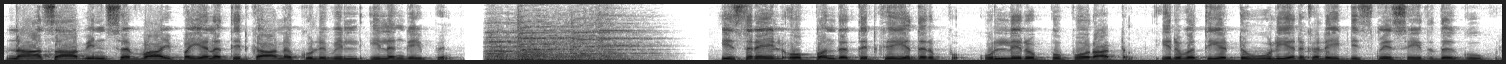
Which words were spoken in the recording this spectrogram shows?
நாசாவின் செவ்வாய் பயணத்திற்கான குழுவில் இலங்கை பெண். இஸ்ரேல் ஒப்பந்தத்திற்கு எதிர்ப்பு உள்ளிருப்பு போராட்டம். இருபத்தி எட்டு ஊழியர்களை டிஸ்மிஸ் செய்தது கூகுள்.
